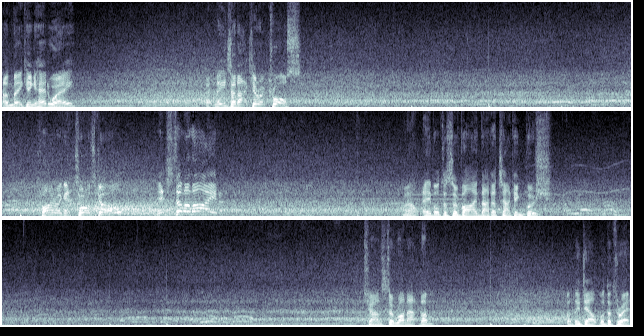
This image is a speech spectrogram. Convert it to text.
And making headway. It needs an accurate cross. Firing it towards goal. It's still alive. Well, able to survive that attacking push. Chance to run at them. But they dealt with the threat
